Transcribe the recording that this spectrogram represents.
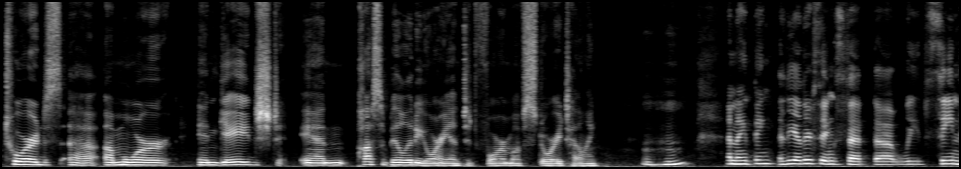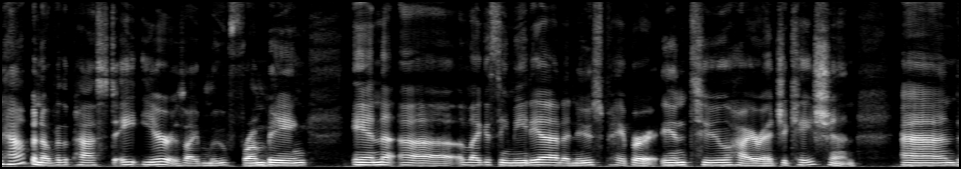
towards uh, a more engaged and possibility oriented form of storytelling. Mm-hmm. And I think the other things that uh, we've seen happen over the past eight years, I moved from being in uh, legacy media at a newspaper into higher education. And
